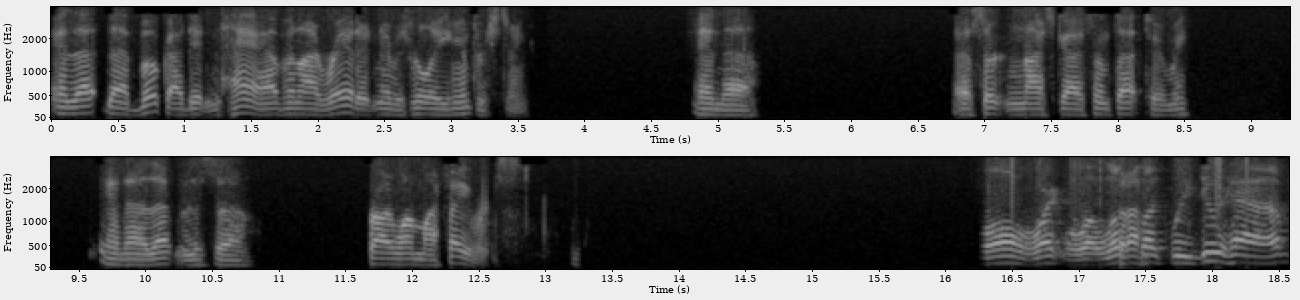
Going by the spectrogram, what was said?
And that that book I didn't have, and I read it, and it was really interesting. And uh, a certain nice guy sent that to me, and uh, that was uh, probably one of my favorites. Well, right. Well, it looks like we do have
